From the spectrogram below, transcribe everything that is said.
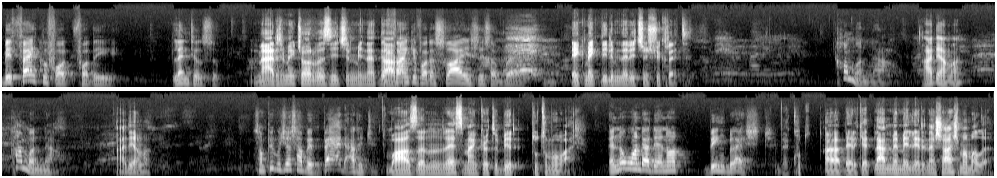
Be thankful for, for the lentil soup. Mercimek çorbası için Be minnettar ol. thankful for the slices of bread. Ekmek dilimleri için şükret. Come on now. Hadi ama. Come on now. Hadi ama. Some people just have a bad attitude. Bazılarının resmen kötü bir tutumu var. And no wonder they're not being blessed. Ve kut, e, bereketlenmemelerine şaşmamalı.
